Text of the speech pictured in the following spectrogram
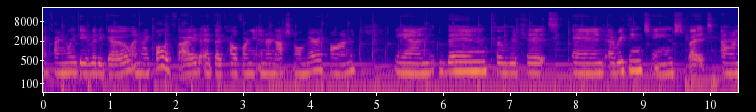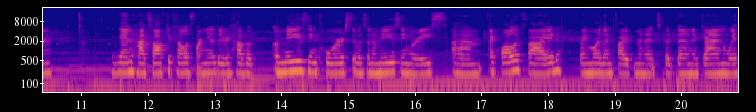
I finally gave it a go and I qualified at the California International Marathon. And then COVID hit and everything changed. But um, again, hats off to California. They have an amazing course, it was an amazing race. Um, I qualified by more than five minutes, but then again, with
